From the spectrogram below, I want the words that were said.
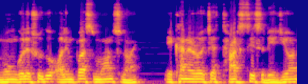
মঙ্গলে শুধু অলিম্পাস মন্স নয়, এখানে রয়েছে থার্সিস রিজিয়ন,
